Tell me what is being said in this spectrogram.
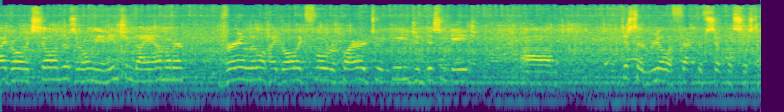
hydraulic cylinders. They're only an inch in diameter. Very little hydraulic flow required to engage and disengage. Um, just a real effective, simple system.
